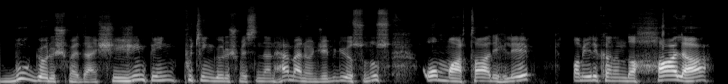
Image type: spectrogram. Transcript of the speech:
bu görüşmeden Xi Jinping Putin görüşmesinden hemen önce biliyorsunuz 10 Mart tarihli Amerika'nın da hala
